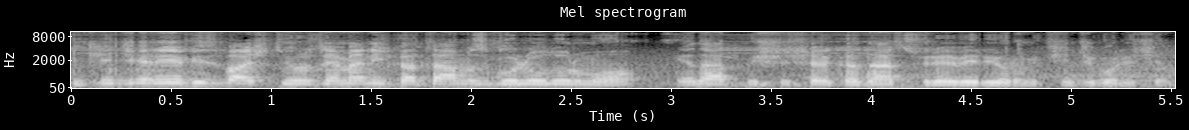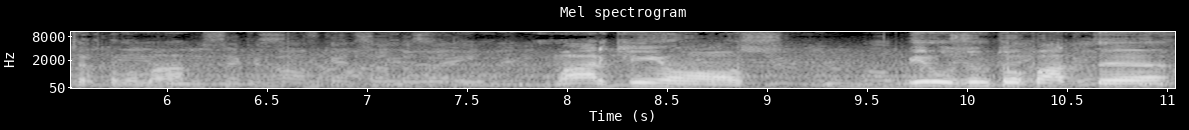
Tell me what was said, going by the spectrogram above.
İkinci yarıya biz başlıyoruz. Hemen ilk hatamız gol olur mu? Ya da 63'e kadar süre veriyorum ikinci gol için takımıma. Marquinhos bir uzun top attı.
